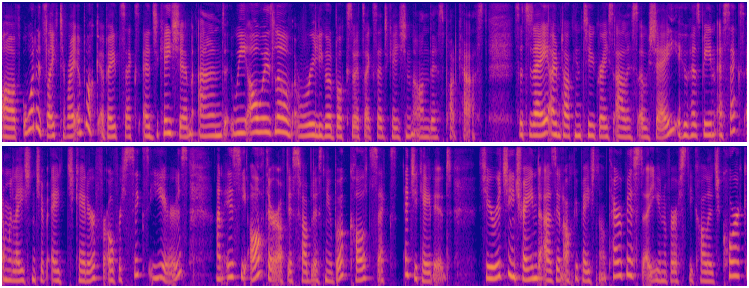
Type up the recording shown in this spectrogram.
of what it's like to write a book about sex education. And we always love really good books about sex education on this podcast. So today I'm talking to Grace Alice O'Shea, who has been a sex and relationship educator for over six years and is the author of this fabulous new book called Sex Educated. She originally trained as an occupational therapist at University College Cork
